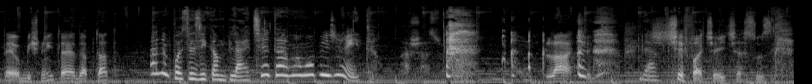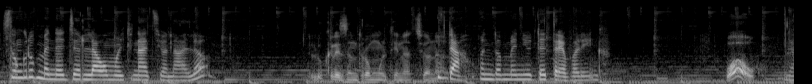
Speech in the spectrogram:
Te-ai obișnuit? Te-ai adaptat? A, nu pot să zic că îmi place, dar m-am obișnuit. Așa, Suzi. Îmi place. Da. Ce faci aici, Suzi? Sunt grup manager la o multinațională, Lucrezi într-o multinațională. da, în domeniul de traveling. Wow! Da.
